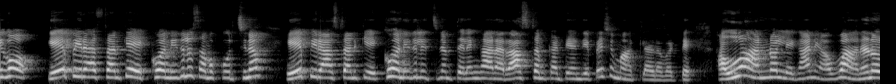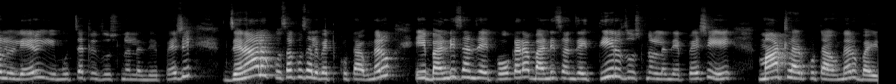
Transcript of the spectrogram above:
ఇగో ఏపీ రాష్ట్రానికే ఎక్కువ నిధులు సమకూర్చినాం ఏపీ రాష్ట్రానికి ఎక్కువ నిధులు ఇచ్చినాం తెలంగాణ రాష్ట్రం కంటే అని చెప్పేసి మాట్లాడబట్టే. అవ్వ అన్నోళ్ళే కానీ అవ్వ అననోళ్ళు లేరు ఈ ముచ్చట్లు చూసిన అని చెప్పేసి జనాలు కుసకుసలు పెట్టుకుంటా ఉన్నారు. ఈ బండి సంజయ్ పోకడ బండి సంజయ్ తీరు చూసిన అని చెప్పేసి మాట్లాడుకుంటా ఉన్నారు బయట.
